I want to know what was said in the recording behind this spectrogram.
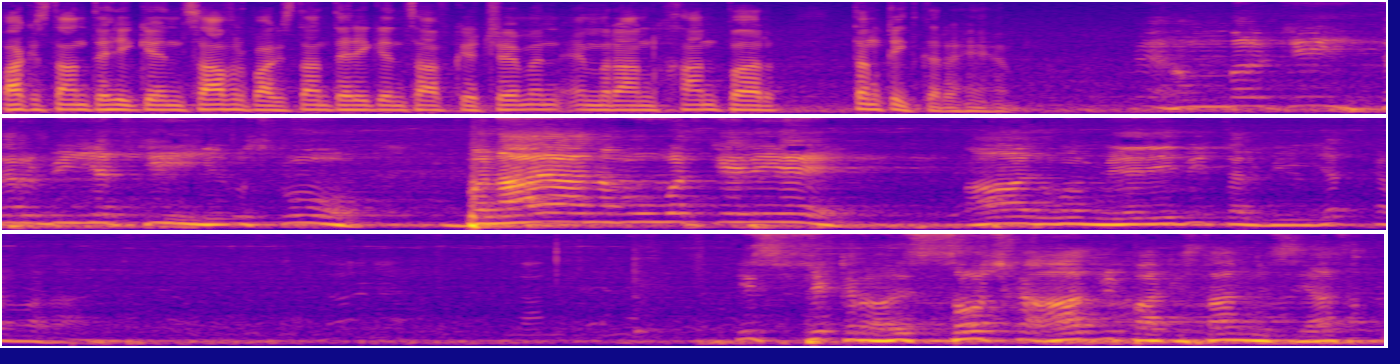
पाकिस्तान तहरीक इंसाफ और पाकिस्तान तहरीक इंसाफ के चेयरमैन इमरान खान पर तनकीद कर रहे हैं। तरबियत की, उसको बनाया नबूवत के लिए, आज वो मेरी भी तरबियत कर रहा है। इस फ़िक्र और इस सोच का आज भी पाकिस्तान में सियासत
